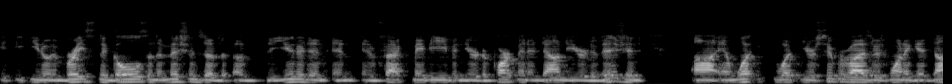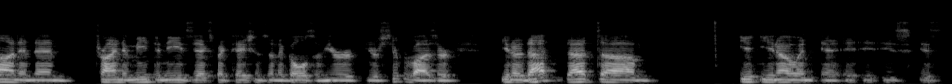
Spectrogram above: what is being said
you know embrace the goals and the missions of, of the unit and, and in fact maybe even your department and down to your division uh, and what what your supervisors want to get done, and then trying to meet the needs, the expectations, and the goals of your your supervisor. You know that that um, you, you know, and, and it is is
